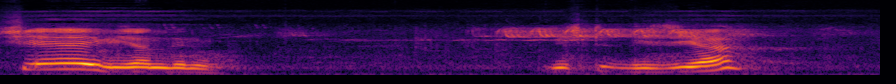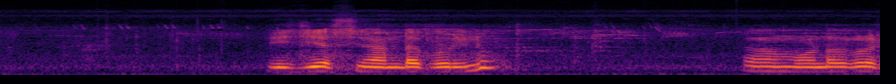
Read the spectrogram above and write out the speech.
সেই ভিজন দিন। বৃষ্টি ভিজিয়া ভিজিয়া স্নানটা করিল মনটা করে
